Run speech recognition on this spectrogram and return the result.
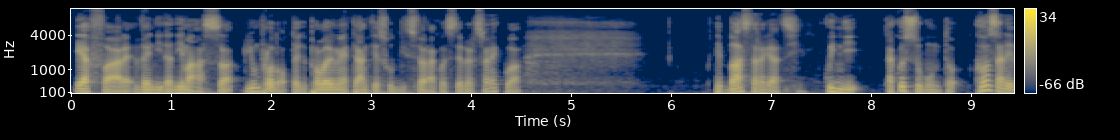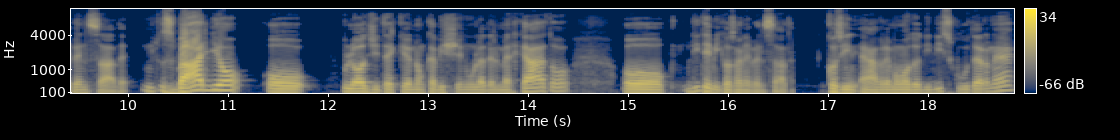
e a fare vendita di massa di un prodotto che probabilmente anche soddisferà queste persone qua. E basta ragazzi. Quindi a questo punto cosa ne pensate? Sbaglio o Logitech non capisce nulla del mercato? O ditemi cosa ne pensate. Così avremo modo di discuterne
